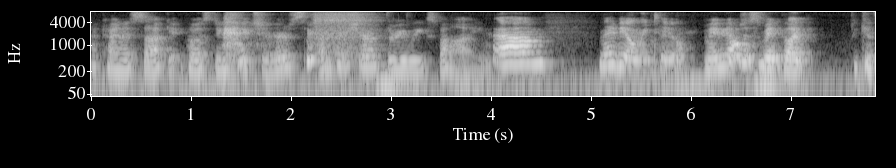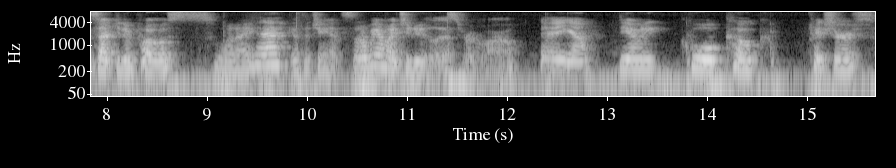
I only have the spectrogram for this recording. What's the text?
I kind of suck at posting pictures. I'm pretty sure I'm three weeks behind. Um, maybe only two. Maybe I'll just make like consecutive posts when I Eh, get the chance. That'll be on my to do list for tomorrow. there you go. Do you have any cool Coke pictures?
